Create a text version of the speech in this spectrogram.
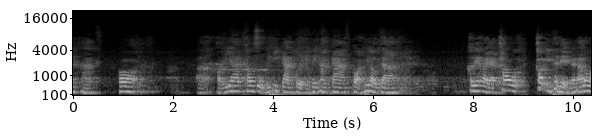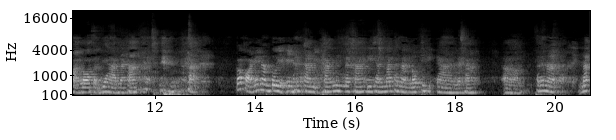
นะคะ ก็ขออนุญาตเข้าสู่วิธีการเปิดอย่างเป็นทางการก่อนที่เราจะเขาเรียกอะไรอะเข้าเข้าอินเทอร์เน็ตนะคะ ระหว่างรอสัญญาณนะคะค่ะก็ขอแนะนำตัวอย่างเป็นทางการอีกครั้งหนึ่งนะคะ ดิฉันนัทนันท์นพทิติการนะคะพัฒนานัก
